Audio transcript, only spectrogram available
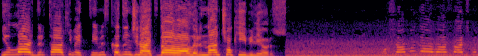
yıllardır takip ettiğimiz kadın cinayeti davalarından çok iyi biliyoruz. Boşanma davası açmak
